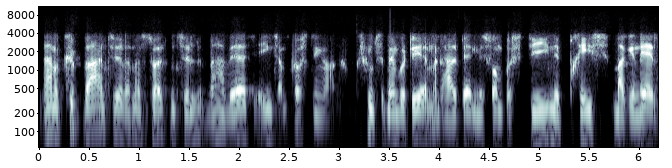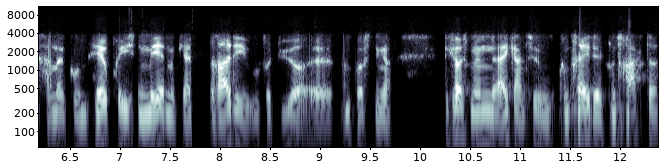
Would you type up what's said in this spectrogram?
Hvad har man købt varen til, hvad har man solgt den til, hvad har været ens omkostninger. Så man vurderer, at man har været en form for stigende pris. Marginalt har man kunnet hæve prisen mere, end man kan berette ud for dyre øh, omkostninger. Det kan også man adgang til konkrete kontrakter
